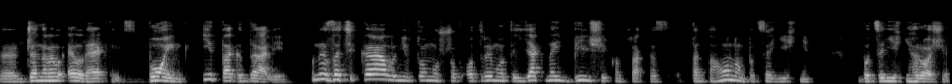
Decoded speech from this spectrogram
е, General Electric, Boeing і так далі. Вони зацікавлені в тому, щоб отримати якнайбільші контракти з Пентагоном, бо це їхні, бо це їхні гроші.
